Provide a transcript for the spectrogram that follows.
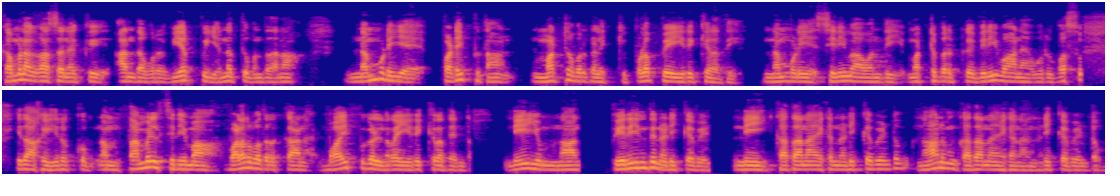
கமலஹாசனுக்கு அந்த ஒரு வியர்ப்பு என்னத்து வந்ததுன்னா நம்முடைய படைப்பு தான் மற்றவர்களுக்கு புலப்பே இருக்கிறது. நம்முடைய சினிமா வந்து மற்றவருக்கு விரிவான ஒரு வசூ இதாக இருக்கும். நம் தமிழ் சினிமா வளர்வதற்கான வாய்ப்புகள் நிறைய இருக்கிறது என்று நீயும் நான் பிரிந்து நடிக்க வேண்டும் நீ கதாநாயகன் நடிக்க வேண்டும் நானும் கதாநாயகனாக நடிக்க வேண்டும்.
